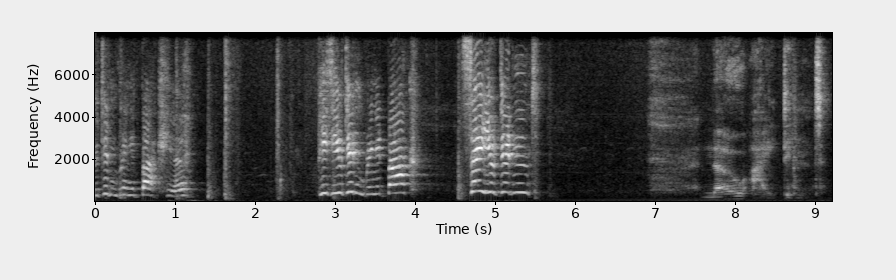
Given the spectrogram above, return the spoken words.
You didn't bring it back here. Peter, you didn't bring it back. Say you didn't. No, I didn't.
